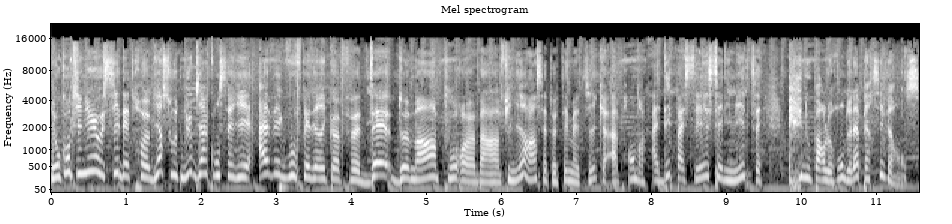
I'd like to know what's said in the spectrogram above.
Et on continue aussi d'être bien soutenu, bien conseillé avec vous Frédéric Hoff dès demain pour euh, ben, finir hein, cette thématique, apprendre à dépasser ses limites et nous parlerons de la persévérance.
